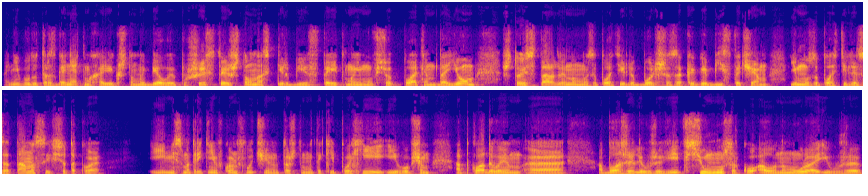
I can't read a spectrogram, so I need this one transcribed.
Они будут разгонять маховик, что мы белые пушистые, что у нас Кирби Эстейт, мы ему все платим, даем, что и Старлину мы заплатили больше за КГБиста, чем ему заплатили за Таноса и все такое. И не смотрите ни в коем случае на то, что мы такие плохие и, в общем, обкладываем, э, обложили уже всю мусорку Алана Мура и уже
